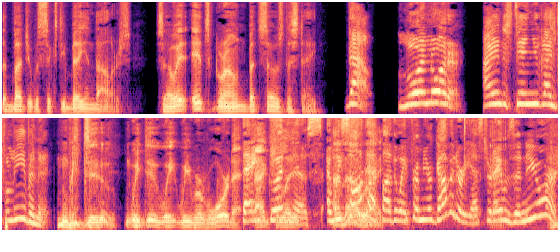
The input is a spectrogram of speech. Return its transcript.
the budget was 60 billion dollars. So it, it's grown, but so's the state. Now, law and order. I understand you guys believe in it. We do. We do. We we reward it. Thank actually. goodness. And we know, saw that, right? by the way, from your governor yesterday. It was in New York.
